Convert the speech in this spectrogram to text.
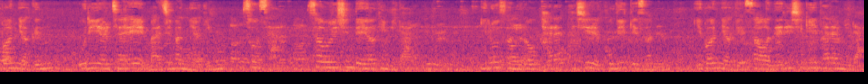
역은 우리 열차의 마지막 역인 소사 서울 신대역입니다. 1호선으로 갈아타실 고객께서는 이번 역에서 내리시기 바랍니다.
